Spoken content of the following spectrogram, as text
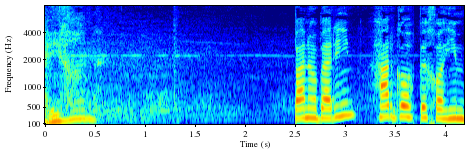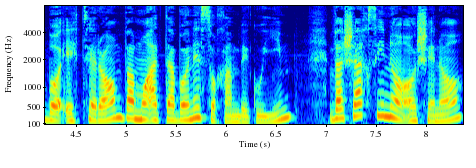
Eihan? بنابراین هرگاه بخواهیم با احترام و معدبانه سخن بگوییم و شخصی ناآشنا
